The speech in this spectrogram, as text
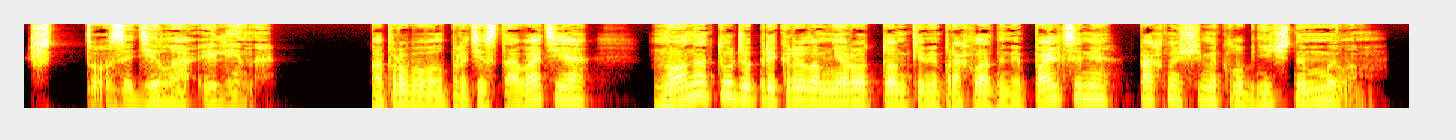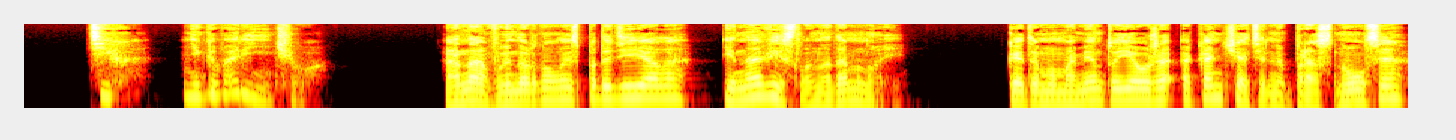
«Что за дела, Элина?» Попробовал протестовать я, но она тут же прикрыла мне рот тонкими прохладными пальцами, пахнущими клубничным мылом. «Тихо, не говори ничего». Она вынырнула из-под одеяла и нависла надо мной. К этому моменту я уже окончательно проснулся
